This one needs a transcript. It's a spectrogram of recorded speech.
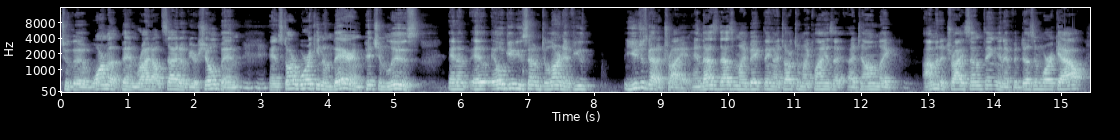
to the warm up pen right outside of your show pen mm-hmm. and start working them there and pitch them loose. And it, it'll give you something to learn if you, you just got to try it. And that's, that's my big thing. I talk to my clients. I, I tell them like, I'm to try something, and if it doesn't work out,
